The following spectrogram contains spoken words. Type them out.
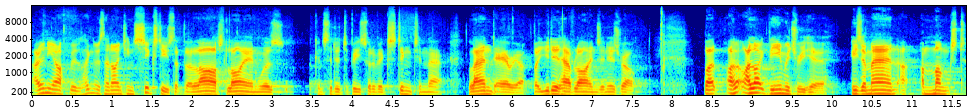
only after, I think it was the 1960s, that the last lion was considered to be sort of extinct in that land area, but you did have lions in Israel. But I, I like the imagery here. He's a man amongst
